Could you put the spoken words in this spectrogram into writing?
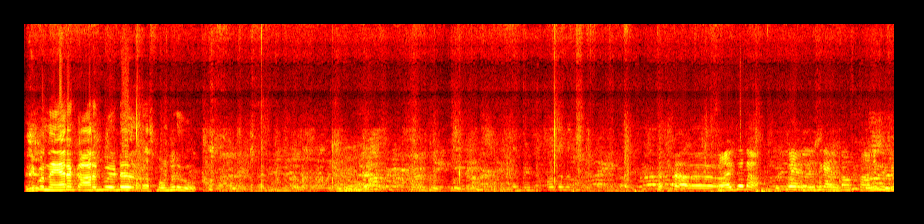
ഇനിയിപ്പോ നേരെ കാറിൽ പോയിട്ട് റെസ്പോൺസ് എടുക്കും ഏകദേശം രണ്ടാം സ്ഥാനം രണ്ട്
